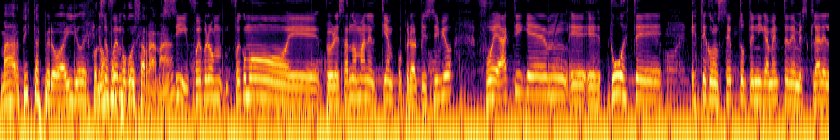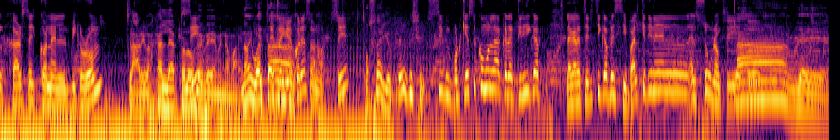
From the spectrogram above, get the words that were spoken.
más artistas, pero ahí yo desconozco un poco esa rama. ¿eh? Sí, fue, pro- fue como eh, progresando más en el tiempo, pero al principio fue Acti que eh, eh, tuvo este, este concepto técnicamente de mezclar el hardstyle con el big room. Claro, y bajarle harto Sí. los BPM nomás. No, igual está. ¿Estoy bien con eso o no? ¿Sí? O sea, yo creo que sí. Sí, porque eso es como la característica la característica principal que tiene el, el subground. Sí, eso- ah, ya, ya, ya.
